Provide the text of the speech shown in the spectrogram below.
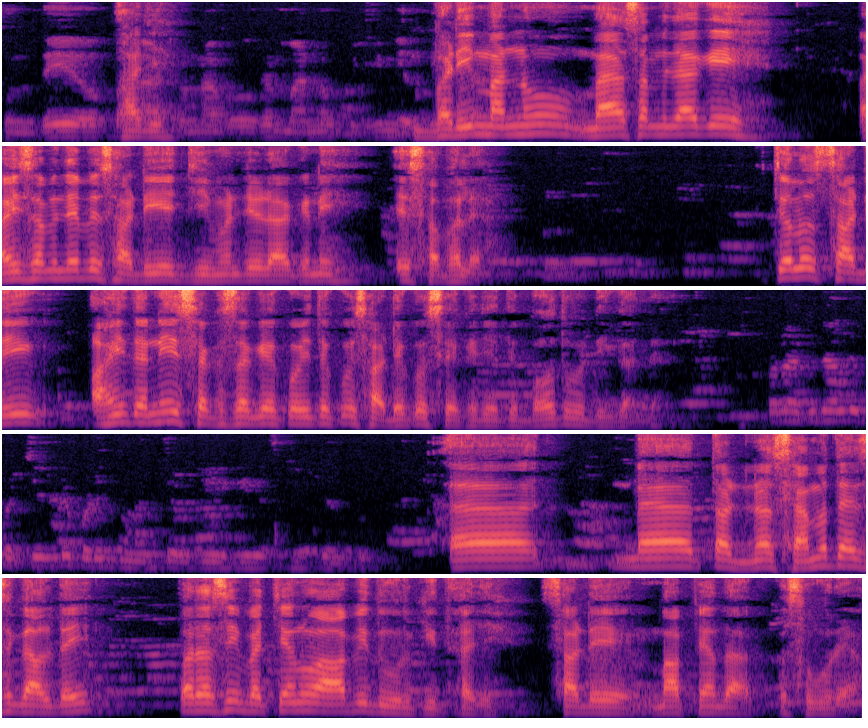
ਸੁਣਦੇ ਹੋ ਹਾਂਜੀ। ਪਾਠ ਉਹਨਾਂ ਕੋਲ ਫਿਰ ਮਨ ਨੂੰ ਖੁਸ਼ੀ ਮਿਲਦੀ ਬੜੀ ਮਨ ਨੂੰ ਮੈਂ ਸਮਝਦਾ ਕਿ ਅਸੀਂ ਸਮਝਦੇ ਵੀ ਸਾਡੀ ਇਹ ਜੀਵਨ ਜਿਹੜਾ ਕਿ ਨਹੀਂ ਇਹ ਸਫਲ ਹੈ ਚਲੋ ਸਾਡੀ ਅਸੀਂ ਤਾਂ ਨਹੀਂ ਸਿੱਖ ਸਕੇ ਕੋਈ ਤੇ ਕੋਈ ਸਾਡੇ ਕੋਲ ਸਿੱਖ ਜੇ ਤੇ ਬਹੁਤ ਵੱਡੀ ਗੱਲ ਹੈ। ਪਰ ਅੱਜ ਕੱਲ੍ਹ ਦੇ ਬੱਚੇ ਜਿਹੜੇ ਬੜੇ ਦੂਰ ਚਲ ਗਏ ਹੈਗੇ ਇਸ ਚੀਜ਼ਾਂ ਤੋਂ। ਅ, ਮੈਂ ਤੁਹਾਡੇ ਨਾਲ ਸਹਿਮਤ ਹਾਂ ਇਸ ਗੱਲ ਦੇ ਪਰ ਅਸੀਂ ਬੱਚਿਆਂ ਨੂੰ ਆਪ ਹੀ ਦੂਰ ਕੀਤਾ ਜੀ। ਸਾਡੇ ਮਾਪਿਆਂ ਦਾ ਕਸੂਰ ਆ।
